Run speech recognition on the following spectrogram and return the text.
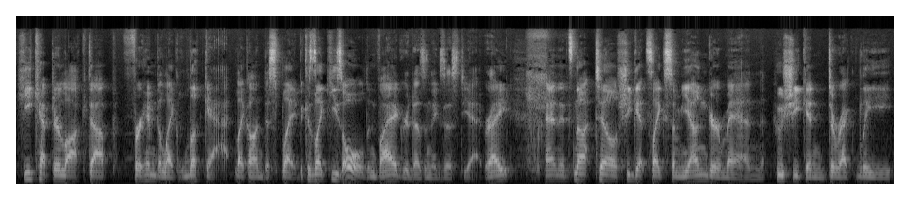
he kept her locked up for him to like look at, like on display. Because like he's old and Viagra doesn't exist yet, right? And it's not till she gets like some younger men who she can directly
